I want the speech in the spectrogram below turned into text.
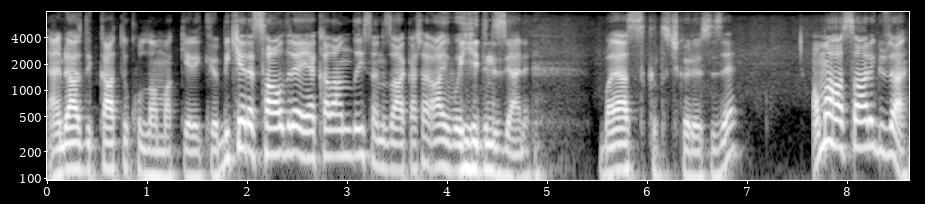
Yani biraz dikkatli kullanmak gerekiyor. Bir kere saldırıya yakalandıysanız arkadaşlar ayvayı yediniz yani. Bayağı sıkıntı çıkarıyor size. Ama hasarı güzel.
